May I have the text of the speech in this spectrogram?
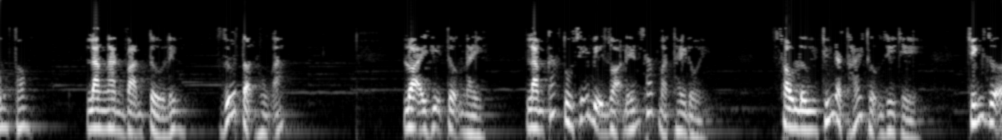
âm phong là ngàn vạn tử linh giữ tận hung ác. Loại dị tượng này làm các tu sĩ bị dọa đến sắc mặt thay đổi. Sau lưng chính là Thái thượng di trì, chính giữa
